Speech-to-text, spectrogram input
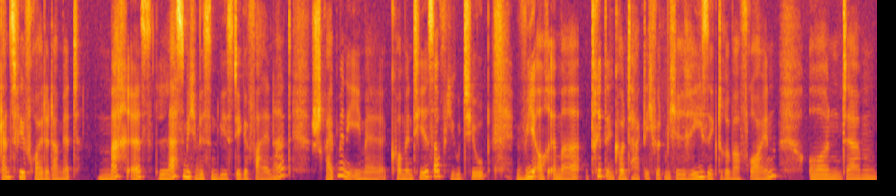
ganz viel Freude damit Mach es, lass mich wissen, wie es dir gefallen hat. Schreib mir eine E-Mail, kommentier es auf YouTube, wie auch immer, tritt in Kontakt. Ich würde mich riesig drüber freuen. Und ähm,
